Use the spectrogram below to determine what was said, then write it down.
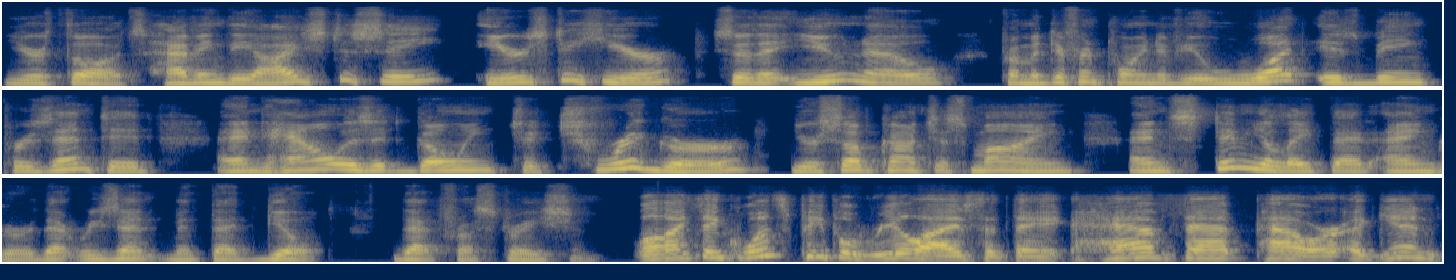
your thoughts, having the eyes to see, ears to hear, so that you know from a different point of view what is being presented and how is it going to trigger your subconscious mind and stimulate that anger, that resentment, that guilt, that frustration. Well, I think once people realize that they have that power, again,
